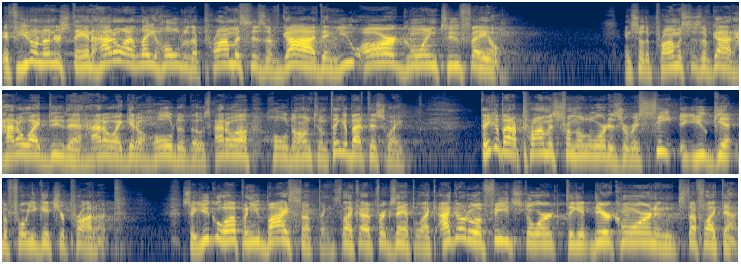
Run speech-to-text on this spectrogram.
if you don't understand how do I lay hold of the promises of God, then you are going to fail. And so the promises of God, how do I do that? How do I get a hold of those? How do I hold on to them? Think about it this way. Think about a promise from the Lord as a receipt that you get before you get your product. So you go up and you buy something. It's like, uh, for example, like I go to a feed store to get deer corn and stuff like that.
